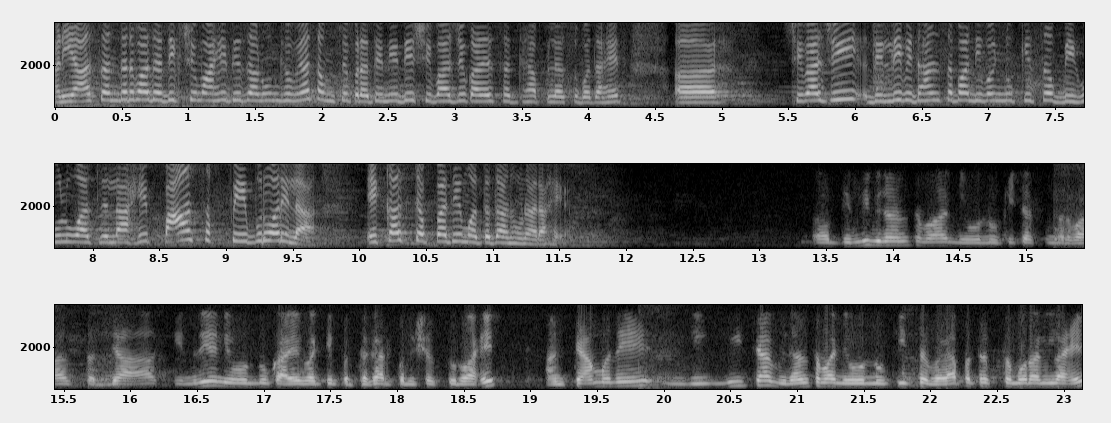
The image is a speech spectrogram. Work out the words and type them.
आणि या संदर्भात अधिकची माहिती जाणून घेऊयात. आमचे प्रतिनिधी शिवाजी काळे सध्या आपल्यासोबत आहेत. शिवाजी दिल्ली विधानसभा निवडणुकीचं बिगुल वाजलेलं आहे. पाच फेब्रुवारीला एकाच टप्प्यात हे मतदान होणार आहे. दिल्ली विधानसभा निवडणुकीच्या संदर्भात सध्या केंद्रीय निवडणूक आयोगाची पत्रकार परिषद सुरू आहे. आणि त्यामध्ये दिल्लीच्या विधानसभा निवडणुकीचं वेळापत्रक समोर आलेलं आहे.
